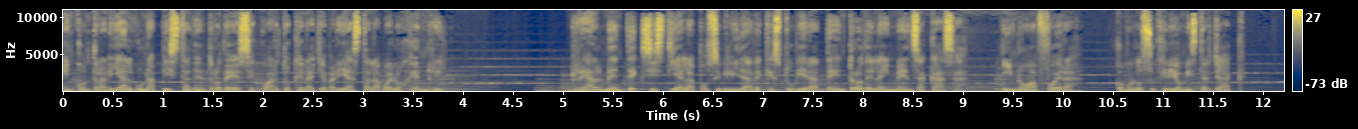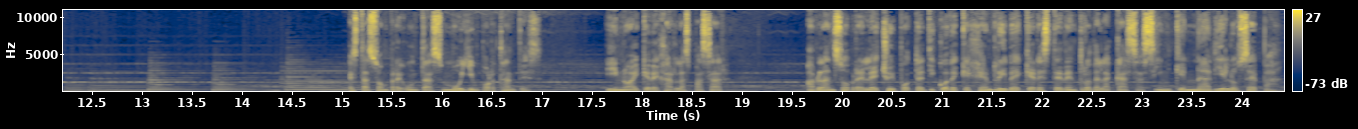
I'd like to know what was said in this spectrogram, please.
¿Encontraría alguna pista dentro de ese cuarto que la llevaría hasta el abuelo Henry? ¿Realmente existía la posibilidad de que estuviera dentro de la inmensa casa y no afuera, como lo sugirió Mr. Jack? Estas son preguntas muy importantes y no hay que dejarlas pasar. Hablan sobre el hecho hipotético de que Henry Becker esté dentro de la casa sin que nadie lo sepa.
